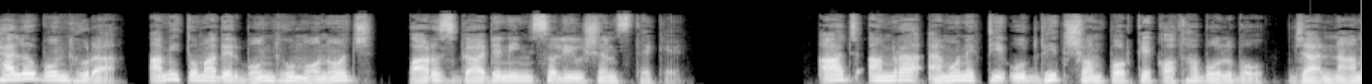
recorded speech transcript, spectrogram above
হ্যালো বন্ধুরা, আমি তোমাদের বন্ধু মনোজ, পারস গার্ডেনিং সলিউশনস থেকে। আজ আমরা এমন একটি উদ্ভিদ সম্পর্কে কথা বলব, যার নাম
